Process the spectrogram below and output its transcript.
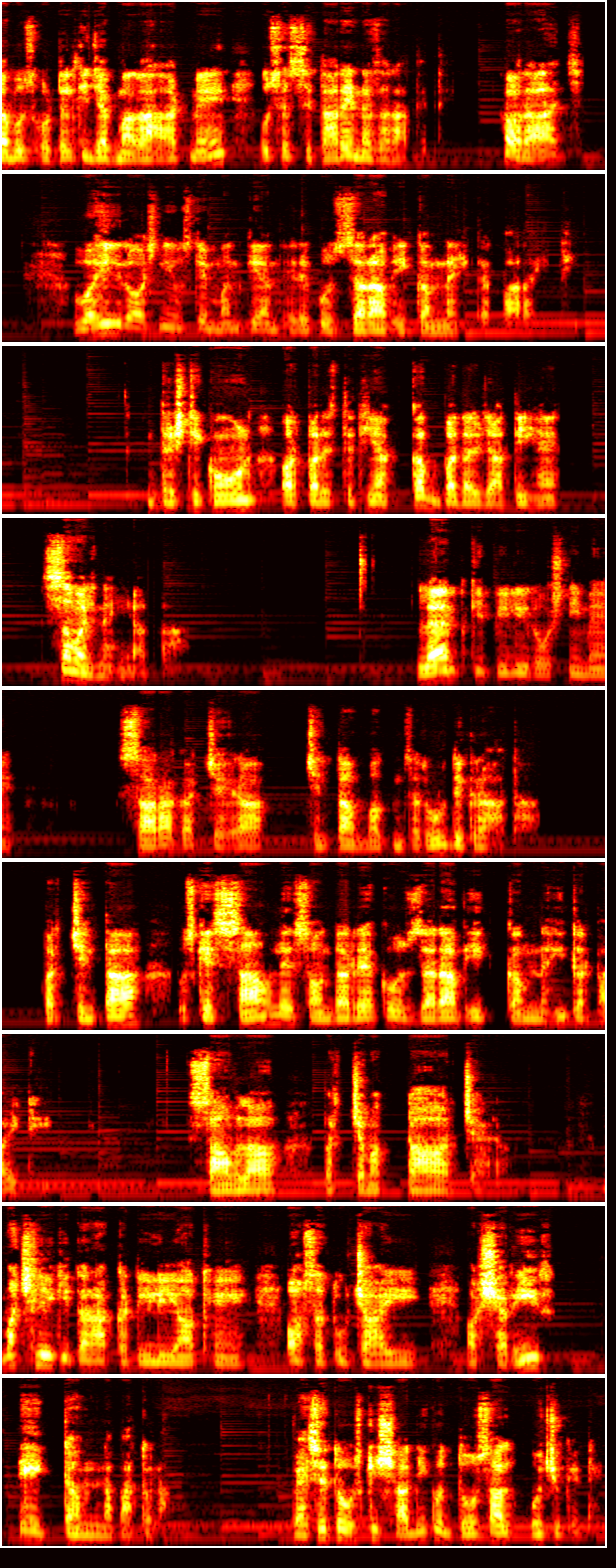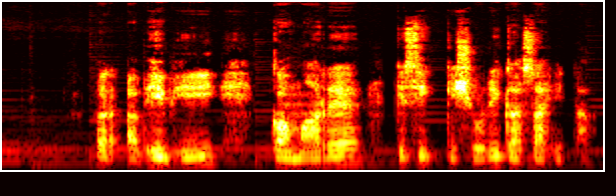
तब उस होटल की जगमगाहट में उसे सितारे नज़र आते थे। और आज वही रोशनी उसके मन के अंधेरे को जरा भी कम नहीं कर पा रही थी। दृष्टिकोण और परिस्थितियाँ कब बदल जाती हैं, समझ नहीं आता। लैंप की पीली रोशनी में सारा का चेहरा चिंता मग्न ज़रूर दिख रहा था, पर चिंता उसके सांवले सौंदर्य को जरा भी कम नहीं कर पाई थी। सांवला पर चमकदार चेहरा, मछली की तरह कटीली आँखें, औसत ऊंचाई और शरीर एकदम नपातुला। वैसे तो उसकी शादी को दो साल हो चुके थे, पर अभी भी कौमार्य किसी किशोरी का सा ही था।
